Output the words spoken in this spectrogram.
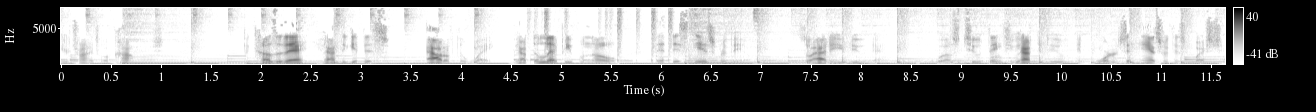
you're trying to accomplish. Because of that, you have to get this out of the way. You have to let people know that this is for them. So, how do you do that? Well, it's two things you have to do in order to answer this question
